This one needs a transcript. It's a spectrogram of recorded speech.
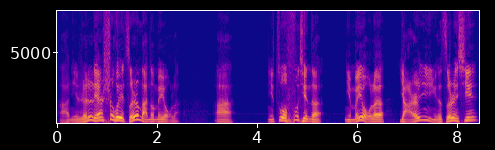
啊，你人连社会责任感都没有了，啊，你做父亲的，你没有了养儿育女的责任心，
